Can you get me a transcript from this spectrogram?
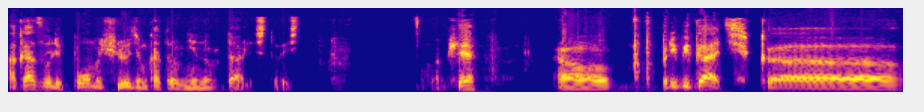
оказывали помощь людям, которые в ней нуждались. То есть вообще Э, прибегать к э,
